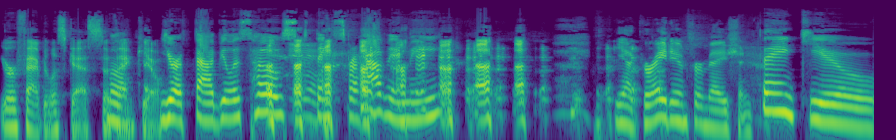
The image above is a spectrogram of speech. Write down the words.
you're a fabulous guest. So Well, thank you. you're a fabulous host thanks for having me Yeah, great information. thank you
